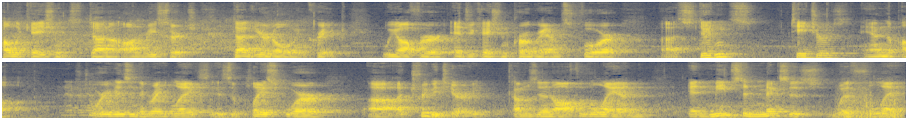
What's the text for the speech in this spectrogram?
publications done on research done here at Woman Creek. We offer education programs for uh, students, teachers, and the public. An estuary is in the Great Lakes is a place where uh, a tributary comes in off of the land and meets and mixes with the lake.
